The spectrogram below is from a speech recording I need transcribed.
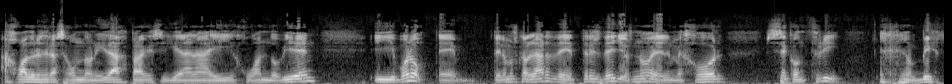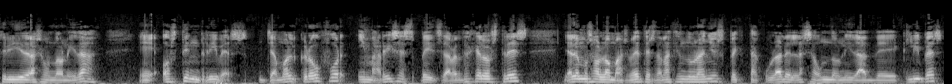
a jugadores de la segunda unidad para que siguieran ahí jugando bien. Y bueno, eh, tenemos que hablar de tres de ellos, ¿no? El mejor Second Three, Big Three de la segunda unidad. Eh, Austin Rivers, Jamal Crawford y Marisa Spades. La verdad es que los tres, ya lo hemos hablado más veces, están haciendo un año espectacular en la segunda unidad de Clippers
